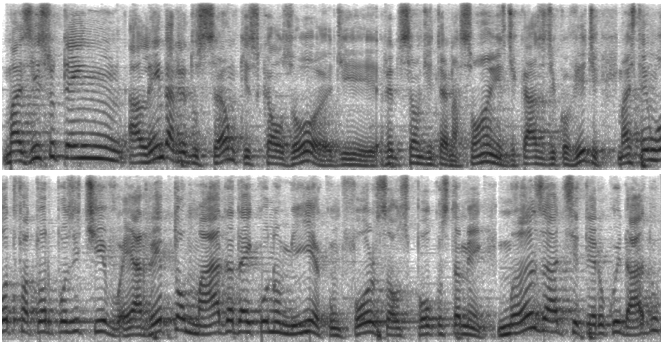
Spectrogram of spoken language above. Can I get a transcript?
mas isso tem, além da redução que isso causou, de redução de internações, de casos de Covid, mas tem um outro fator positivo, é a retomada da economia com força aos poucos também. Mas há de se ter o cuidado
